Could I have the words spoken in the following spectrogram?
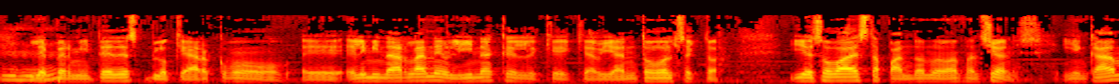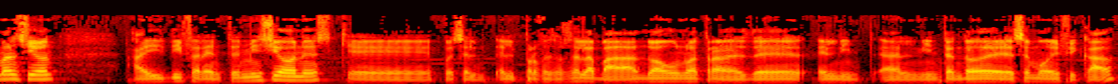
le permite desbloquear, como eh, eliminar la neblina que, que había en todo el sector. Y eso va destapando nuevas mansiones. Y en cada mansión hay diferentes misiones que pues el, el profesor se las va dando a uno a través de el, Nintendo DS modificado.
